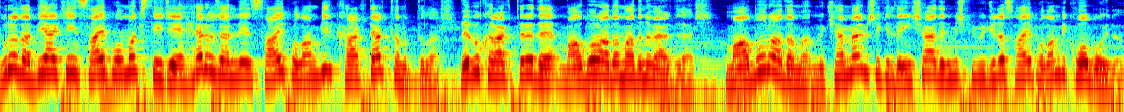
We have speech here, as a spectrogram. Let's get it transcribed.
Burada bir erkeğin sahip olmak isteyeceği her özelliğe sahip olan bir karakter tanıttılar. Ve bu karaktere de Marlboro Adamı adını verdiler. Marlboro Adamı mükemmel bir şekilde inşa edilmiş bir vücuda sahip olan bir kovboydu.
